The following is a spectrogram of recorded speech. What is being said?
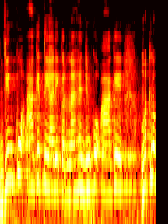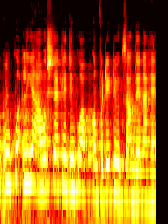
जिनको आगे तैयारी करना है, जिनको आगे मतलब उनको लिए आवश्यक है, जिनको आप कॉम्पिटेटिव एग्ज़ाम देना है,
